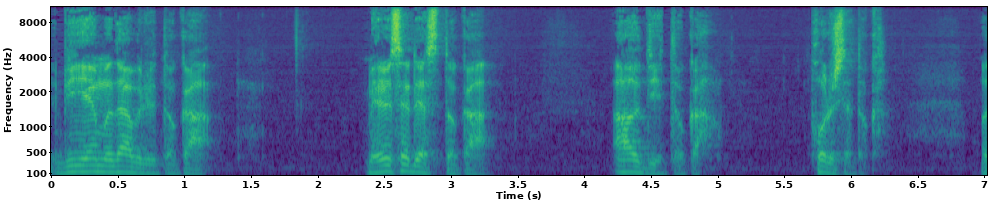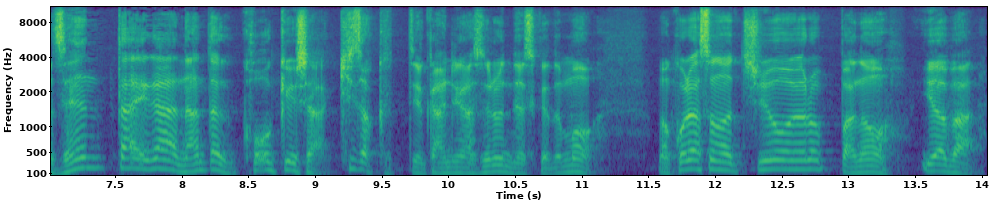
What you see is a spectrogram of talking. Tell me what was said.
BMW とかメルセデスとかアウディとかポルシェとか全体が何となく高級車貴族っていう感じがするんですけども、まあ、これはその中央ヨーロッパのいわば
